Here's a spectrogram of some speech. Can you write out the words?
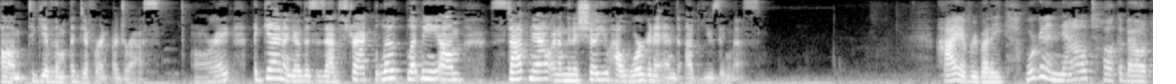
um, to give them a different address. All right. Again, I know this is abstract, but let, let me um, stop now and I'm going to show you how we're going to end up using this. Hi, everybody. We're going to now talk about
